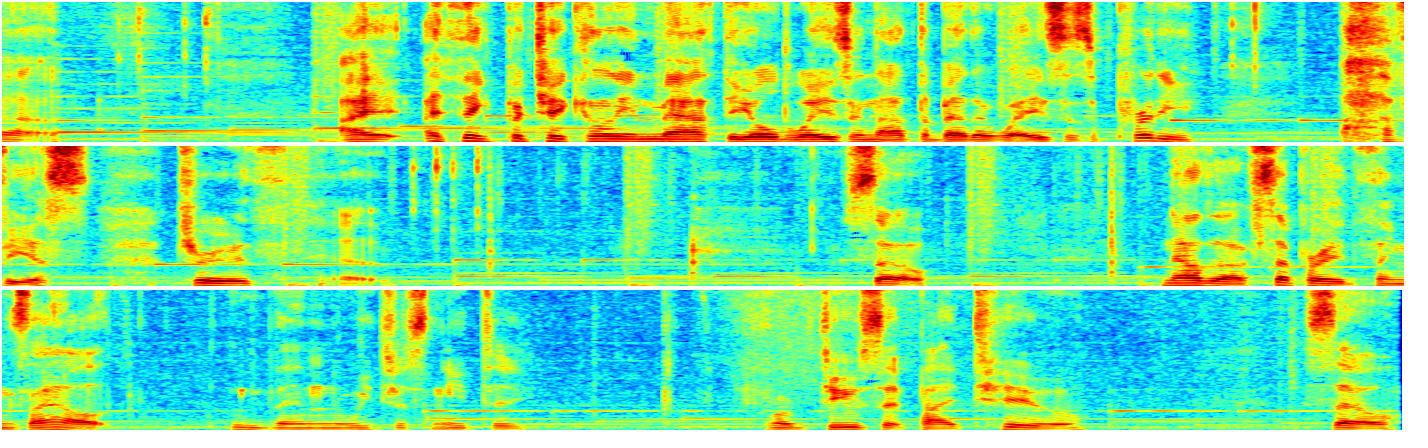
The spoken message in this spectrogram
Uh, I I think particularly in math, the old ways are not the better ways is a pretty obvious truth. Uh, so now that I've separated things out, then we just need to reduce it by 2. So,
